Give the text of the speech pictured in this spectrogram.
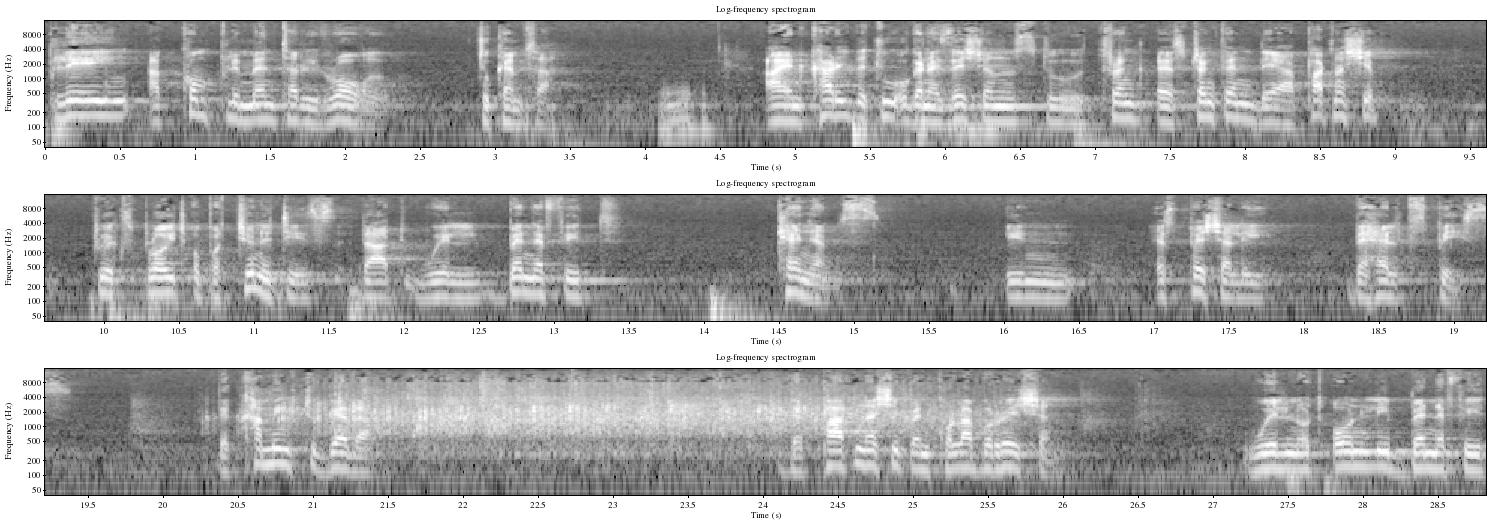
playing a complementary role to KEMSA. I encourage the two organizations to uh, strengthen their partnership to exploit opportunities that will benefit Kenyans in especially the health space. The coming together, the partnership and collaboration will not only benefit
